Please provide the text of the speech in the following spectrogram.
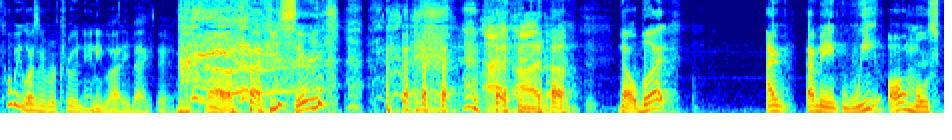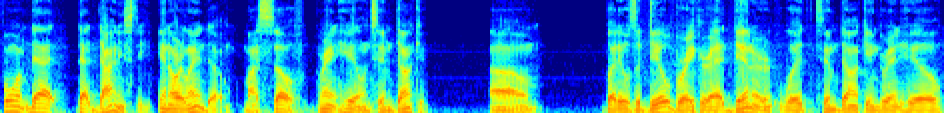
Kobe wasn't recruiting anybody back then. No, are you serious? I- no, no, but I, I mean, we almost formed that that dynasty in Orlando. Myself, Grant Hill, and Tim Duncan. Um, but it was a deal breaker at dinner with Tim Duncan, Grant Hill,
